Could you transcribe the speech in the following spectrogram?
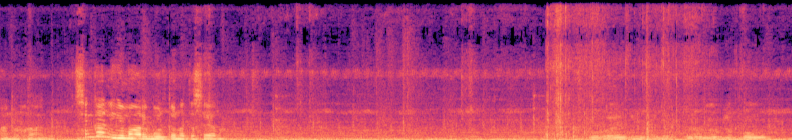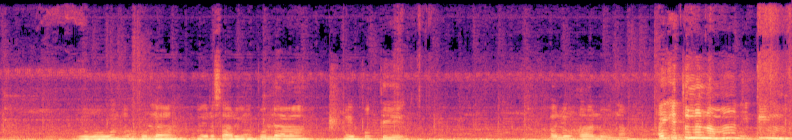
Halo-halo. Saan galing yung mga rebulto na to, sir? Oo, na pula. May rosaryong pula. May puti. Halo-halo na. Ay, ito na naman. Itim.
